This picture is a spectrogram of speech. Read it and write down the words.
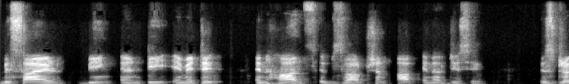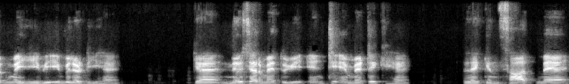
besides being anti emetic enhance absorption of analgesic इस ड्रग में ये भी एबिलिटी है। क्या नेचर में तो ये एंटी एमेटिक है, लेकिन साथ में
